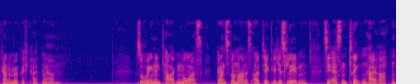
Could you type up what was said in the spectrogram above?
keine Möglichkeit mehr haben. So wie in den Tagen Noahs. Ganz normales alltägliches Leben. Sie essen, trinken, heiraten.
